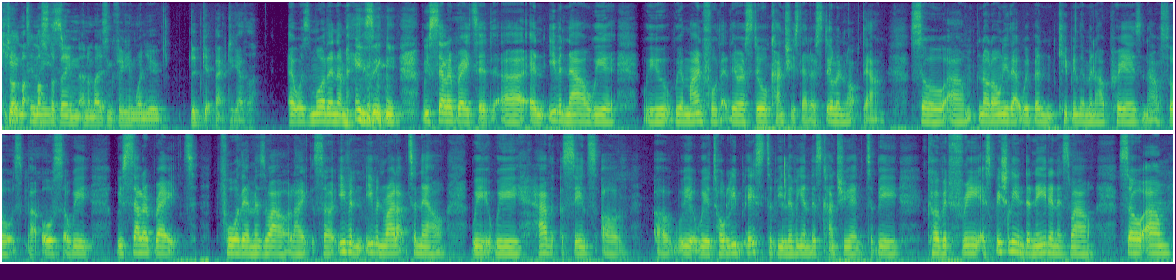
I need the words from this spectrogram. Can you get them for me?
so it m- must have been an amazing feeling when you did get back together it was more than amazing. we celebrated, uh, and even now we we we're mindful that there are still countries that are still in lockdown. So um, not only that we've been keeping them in our prayers and our thoughts, but also we we celebrate for them as well. Like so, even even right up to now, we we have a sense of uh, we we're totally blessed to be living in this country and to be COVID free, especially in Dunedin as well. So um,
